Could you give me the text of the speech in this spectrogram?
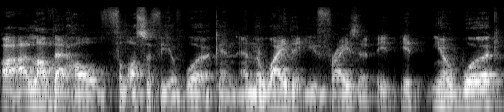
I love that whole philosophy of work and, and yeah. the way that you phrase it. It, it you know, work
